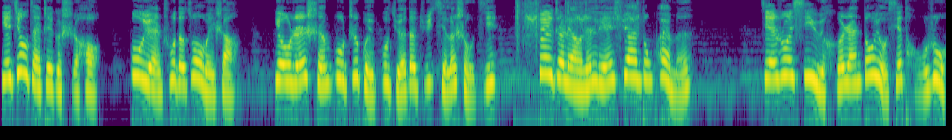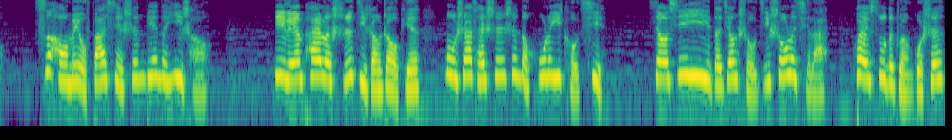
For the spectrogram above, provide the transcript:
也就在这个时候，不远处的座位上，有人神不知鬼不觉的举起了手机，对着两人连续按动快门。简若曦与何然都有些投入，丝毫没有发现身边的异常。一连拍了十几张照片，穆莎才深深的呼了一口气，小心翼翼的将手机收了起来，快速的转过身，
